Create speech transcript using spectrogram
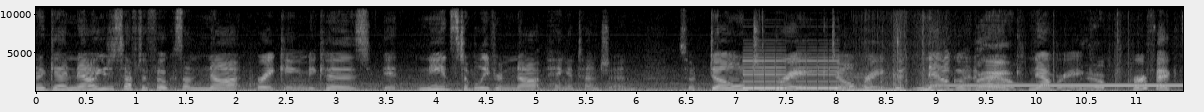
And again, now you just have to focus on not braking because it needs to believe you're not paying attention. So don't brake. Don't brake. Good. Now go ahead and Bam. brake. Now brake. Yep. Perfect.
